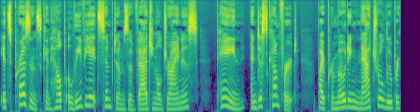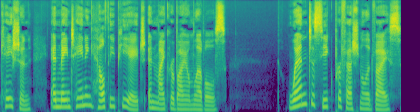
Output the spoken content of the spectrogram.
Its presence can help alleviate symptoms of vaginal dryness, pain, and discomfort by promoting natural lubrication and maintaining healthy pH and microbiome levels. When to seek professional advice.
